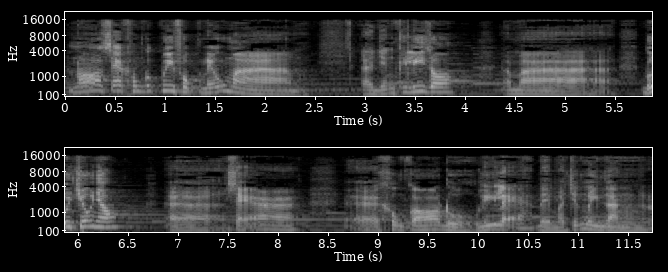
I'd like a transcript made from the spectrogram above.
Nó sẽ không có quy phục nếu mà uh, những cái lý do mà đối chiếu nhau uh, sẽ uh, không có đủ lý lẽ để mà chứng minh rằng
